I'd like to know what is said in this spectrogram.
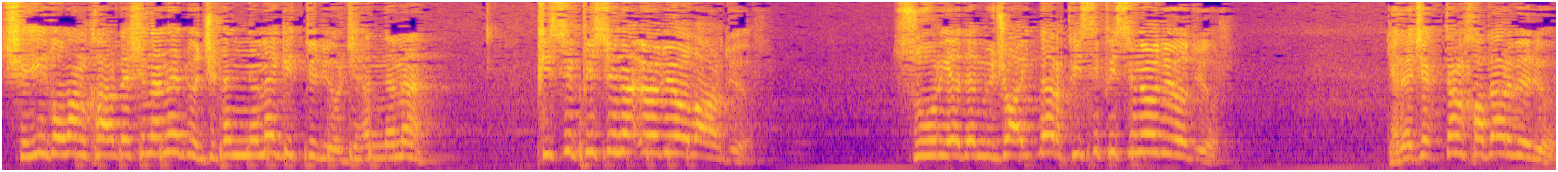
Şehit olan kardeşine ne diyor? Cehenneme gitti diyor. Cehenneme. Pisi pisine ölüyorlar diyor. Suriye'de mücahitler pisi pisine ölüyor diyor. Gelecekten haber veriyor.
